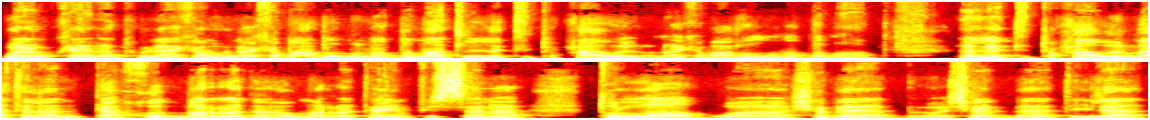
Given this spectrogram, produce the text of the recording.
ولو كانت هناك هناك بعض المنظمات التي تحاول هناك بعض المنظمات التي تحاول مثلا تأخذ مرة أو مرتين في السنة طلاب وشباب وشابات إلى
